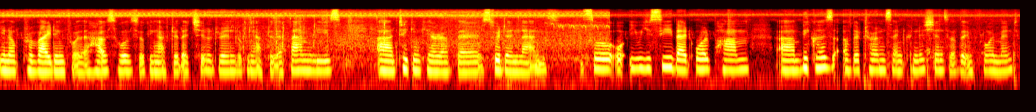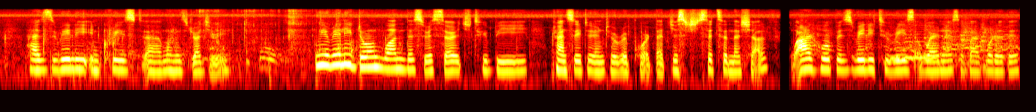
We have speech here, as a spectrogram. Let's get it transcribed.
you know, providing for their households, looking after their children, looking after their families, uh, taking care of their Swidden lands. So you, you see that oil palm, um, because of the terms and conditions of the employment, has really increased uh, women's drudgery. We really don't want this research to be translated into a report that just sits on the shelf. Our hope is really to raise awareness about what are the,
